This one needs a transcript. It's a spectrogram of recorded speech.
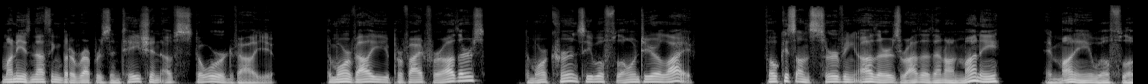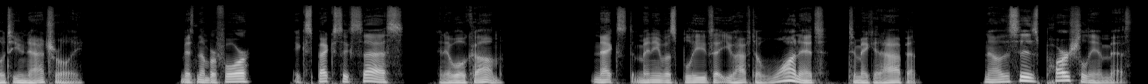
Money is nothing but a representation of stored value. The more value you provide for others, the more currency will flow into your life. Focus on serving others rather than on money, and money will flow to you naturally. Myth number four expect success and it will come. Next, many of us believe that you have to want it to make it happen. Now, this is partially a myth.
